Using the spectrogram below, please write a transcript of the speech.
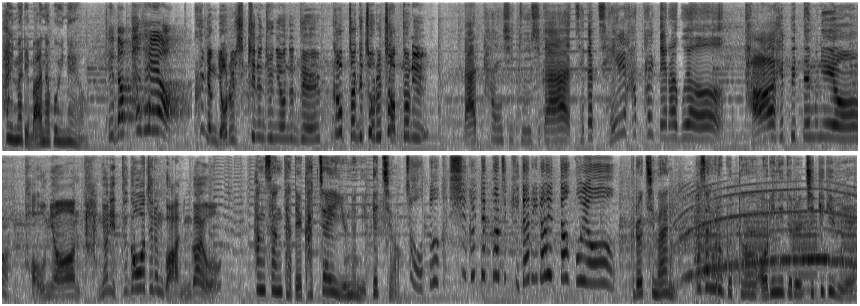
할 말이 많아 보이네요. 대답하세요. 그냥 열을 식히는 중이었는데 갑자기 저를 잡더니 낮 1시 2시가 제가 제일 핫할 때라고요. 다 햇빛 때문이에요. 더우면 당연히 뜨거워지는 거 아닌가요? 항상 다들 각자의 이유는 있겠죠. 저도 식을 때까지 기다리라 했다고요. 그렇지만 화상으로부터 어린이들을 지키기 위해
